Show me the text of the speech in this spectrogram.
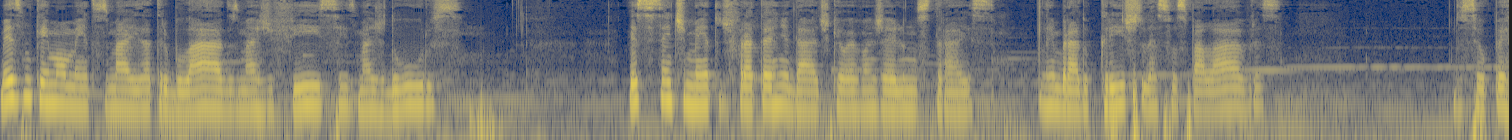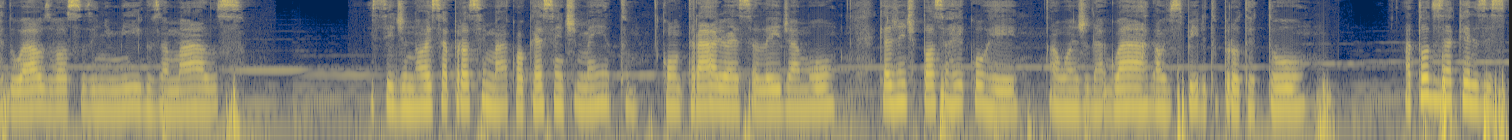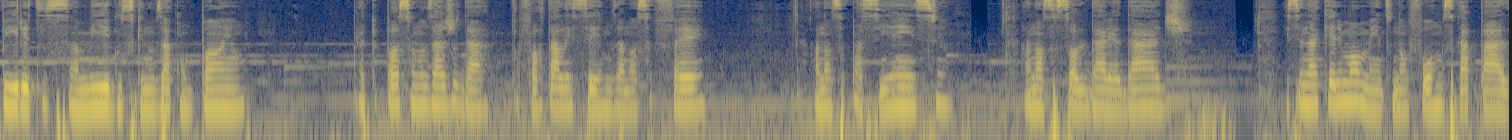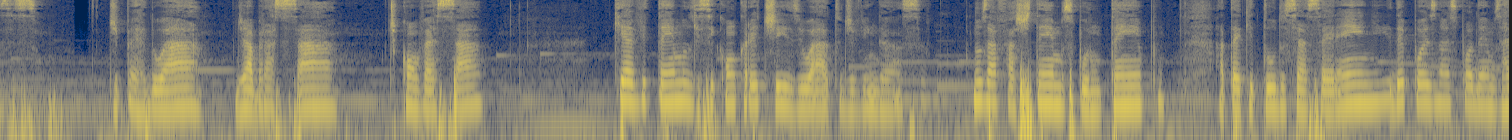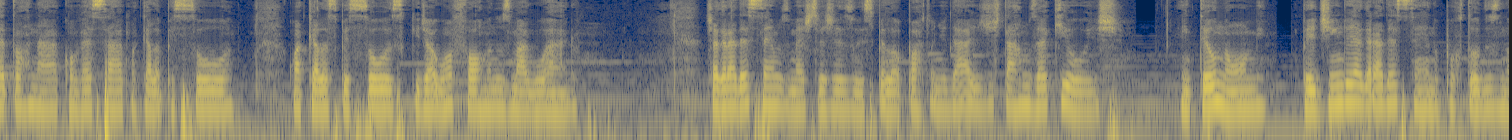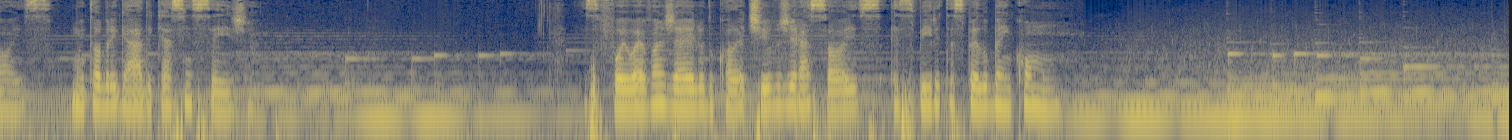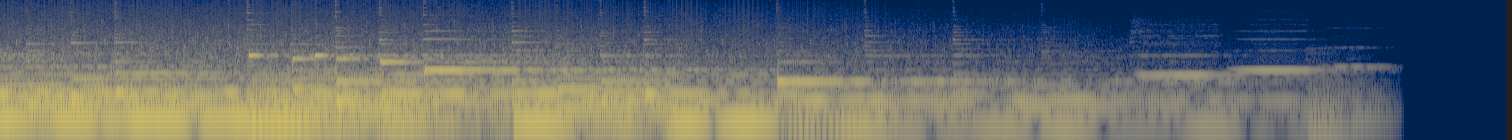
mesmo que em momentos mais atribulados, mais difíceis, mais duros, esse sentimento de fraternidade que o Evangelho nos traz, lembrar do Cristo, das Suas palavras do seu perdoar os vossos inimigos, amá-los. E se de nós se aproximar qualquer sentimento contrário a essa lei de amor, que a gente possa recorrer ao anjo da guarda, ao espírito protetor, a todos aqueles espíritos amigos que nos acompanham, para que possam nos ajudar a fortalecermos a nossa fé, a nossa paciência, a nossa solidariedade e se naquele momento não formos capazes de perdoar, de abraçar, de conversar, que evitemos que se concretize o ato de vingança. Nos afastemos por um tempo, até que tudo se acerene e depois nós podemos retornar a conversar com aquela pessoa, com aquelas pessoas que de alguma forma nos magoaram. Te agradecemos, Mestre Jesus, pela oportunidade de estarmos aqui hoje em teu nome, pedindo e agradecendo por todos nós. Muito obrigado e que assim seja. Esse foi o Evangelho do Coletivo Girassóis Espíritas pelo Bem Comum.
